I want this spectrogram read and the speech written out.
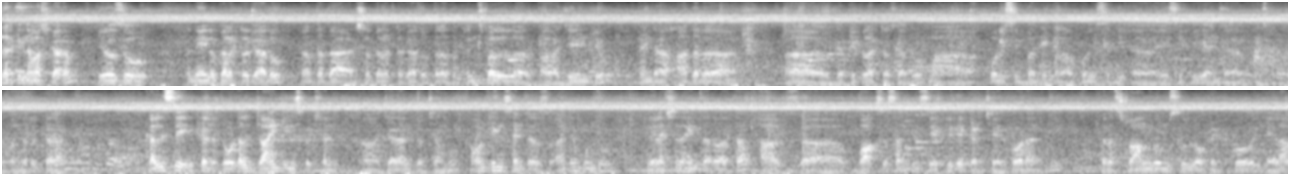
అందరికీ నమస్కారం. ఈరోజు నేను కలెక్టర్ గారు తర్వాత అడిషనల్ కలెక్టర్ గారు తర్వాత principal JNT and other deputy collector గారు మా పోలీస్ సిబ్బంది మన పోలీస్ ఏసీపీ అండ్ ఇన్స్పెక్టర్ అందరూ ఇక్కడ కలిసి ఇక్కడ టోటల్ జాయింట్ ఇన్స్పెక్షన్ చేయడానికి వచ్చాము. కౌంటింగ్ సెంటర్స్ అంటే ముందు ఎలక్షన్ అయిన తర్వాత ఆ బాక్సెస్ అన్ని సేఫ్టీగా ఇక్కడ చేరుకోవడానికి ఇక్కడ స్ట్రాంగ్ రూమ్స్లో పెట్టుకో ఎలా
